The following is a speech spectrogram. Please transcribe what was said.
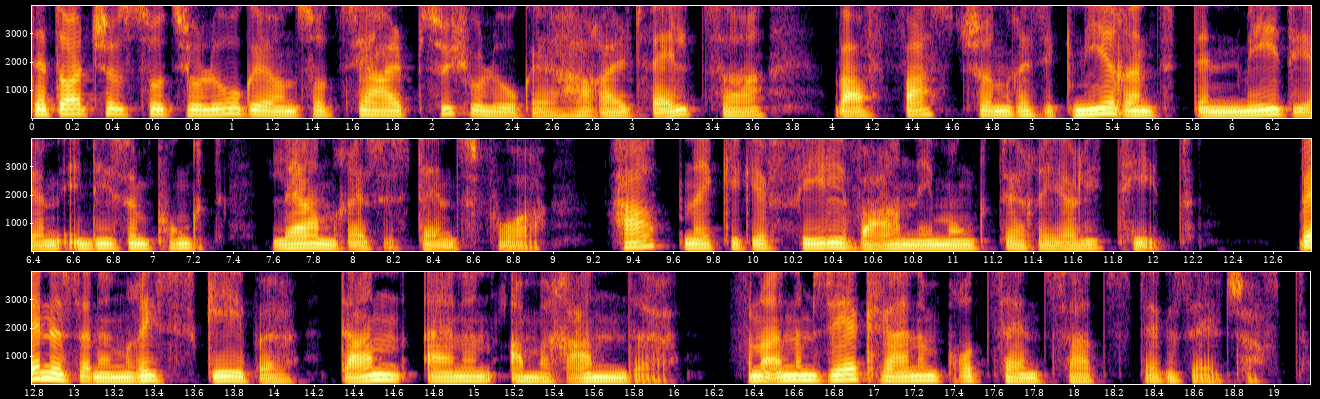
Der deutsche Soziologe und Sozialpsychologe Harald Welzer warf fast schon resignierend den Medien in diesem Punkt Lernresistenz vor, hartnäckige Fehlwahrnehmung der Realität. Wenn es einen Riss gäbe, dann einen am Rande von einem sehr kleinen Prozentsatz der Gesellschaft.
